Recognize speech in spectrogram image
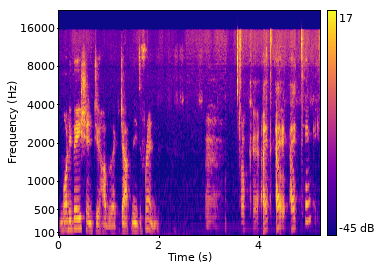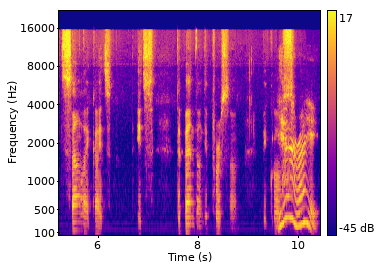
motivation to have like Japanese friend. Mm. Okay, I, I, I think it sounds like uh, it's it's depend on the person because Yeah, right.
